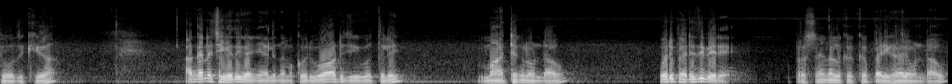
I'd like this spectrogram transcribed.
ചോദിക്കുക. അങ്ങനെ ചെയ്തു കഴിഞ്ഞാൽ നമുക്ക് ഒരുപാട് ജീവിതത്തിൽ മാറ്റങ്ങളുണ്ടാവും. ഒരു പരിധിവരെ പ്രശ്നങ്ങൾക്കൊക്കെ പരിഹാരം ഉണ്ടാവും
